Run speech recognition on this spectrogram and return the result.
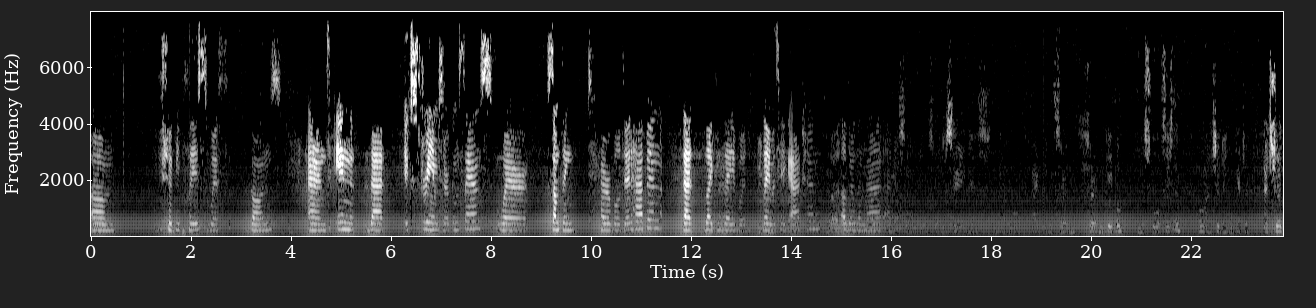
um, should be placed with guns, and in that extreme circumstance where something terrible did happen, that like they would they would take action. But other than that, I. So, so what you're saying is, you know, acting with certain, certain people in the school system, on, should they look at you, that should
